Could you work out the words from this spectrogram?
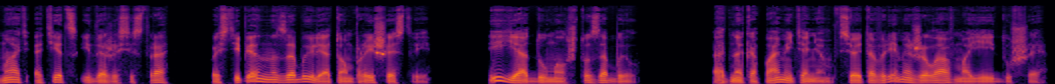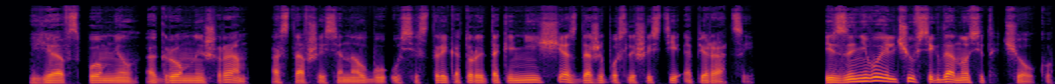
Мать, отец и даже сестра постепенно забыли о том происшествии. И я думал, что забыл. Однако память о нем все это время жила в моей душе. Я вспомнил огромный шрам, оставшийся на лбу у сестры, который так и не исчез даже после шести операций. Из-за него Ильчу всегда носит челку.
